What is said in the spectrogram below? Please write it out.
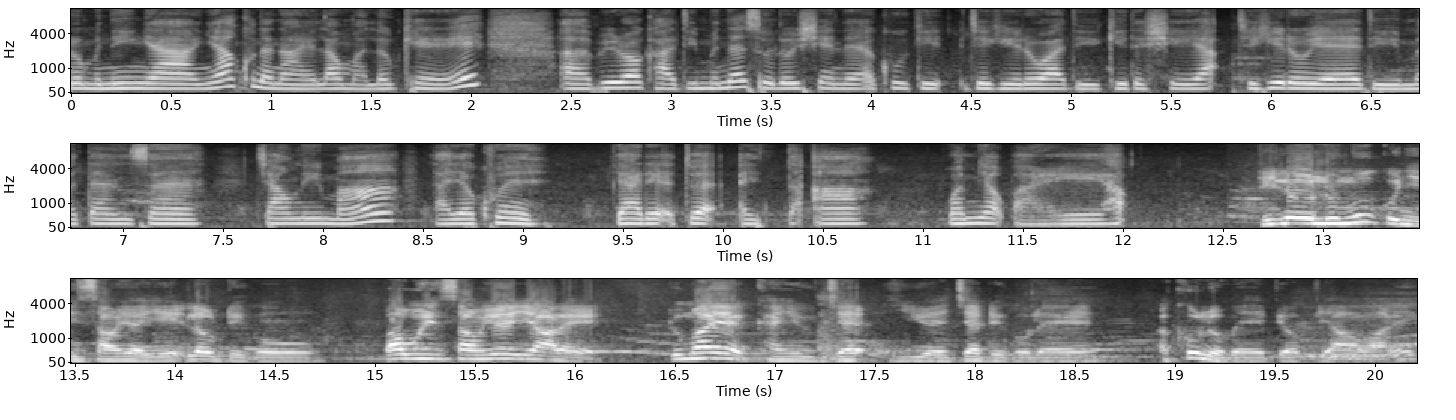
တို့မနေ့ညည9နာရီလောက်မှာလုပ်ခဲ့တယ်အဲပြီးတော့ခါဒီမနေ့ဆိုလို့ရှိရင်လည်းအခု JK တို့ကဒီဂီတရှေရ JK တို့ရဲ့ဒီမတန်ဆန်းចောင်းလေးမှာလာရောက်ခွင့် ရတဲ့အတွက်အဲတအားဝမ်းမြောက်ပါတယ်ဟုတ်ဒီလိုလူမှုကူညီဆောင်ရွက်ရေးအလုပ်တွေကိုပါဝင်ဆောင်ရွက်ရတဲ့ဒူမရဲ့ခံယူချက်ရည်ရွယ်ချက်တွေကိုလည်းအခုလိုပဲပြောပြပါပါတယ်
